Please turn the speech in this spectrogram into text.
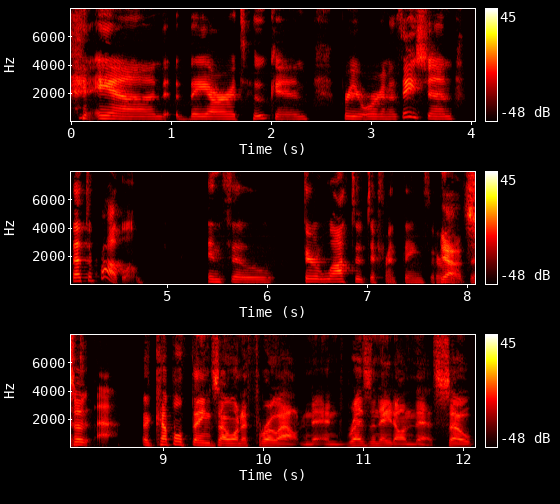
and they are a token for your organization, that's a problem. And so there are lots of different things that are Yeah, so- into that. a couple things I want to throw out and, and resonate on this. So,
